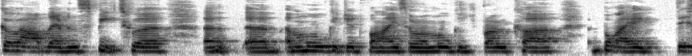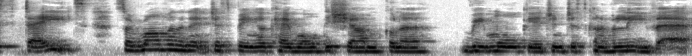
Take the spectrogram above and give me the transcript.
go out there and speak to a, a, a mortgage advisor or a mortgage broker by this date. So rather than it just being okay well this year i'm going to remortgage and just kind of leave it.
